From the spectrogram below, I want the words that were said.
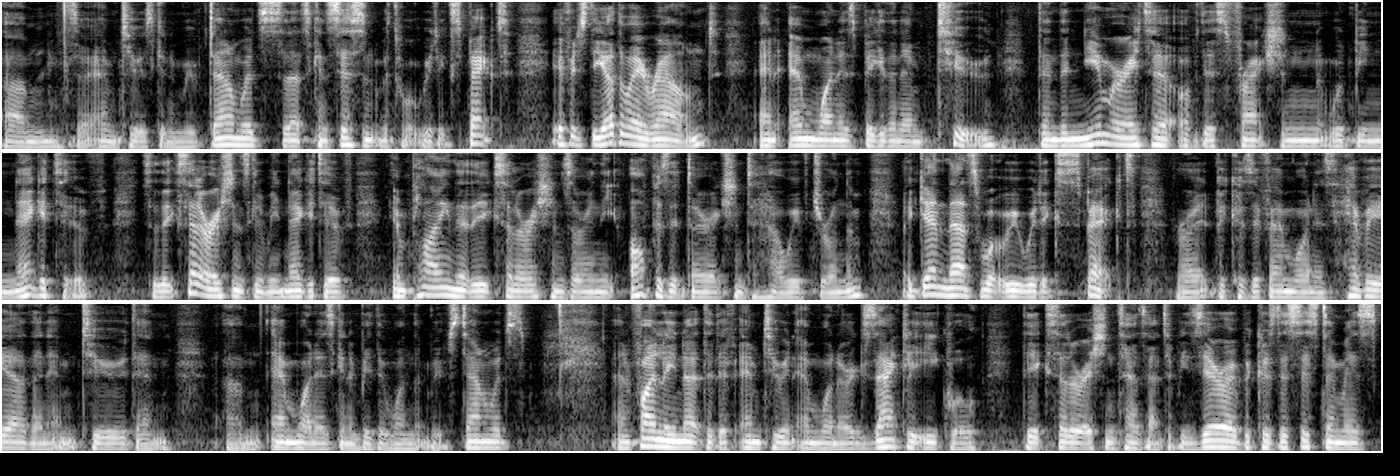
Um, so m2 is going to move downwards, so that's consistent with what we'd expect. If it's the other way around, and m1 is bigger than m2, then the numerator of this fraction would be negative, so the acceleration is going to be negative, implying that the accelerations are in the opposite direction to how we've drawn them. Again, that's what we would expect, right? Because if m1 is heavier than m2, then um, m1 is going to be the one that moves downwards. And finally, note that if m2 and m1 are exactly equal, the acceleration turns out to be zero because the system is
